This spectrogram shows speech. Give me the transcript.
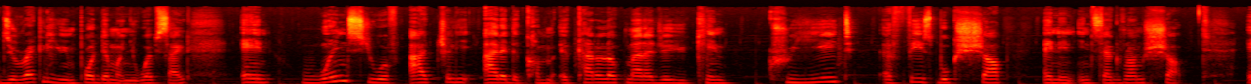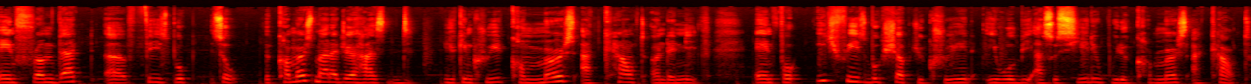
Directly you import them on your website. And once you have actually added the com- a catalog manager you can create a facebook shop and an instagram shop. And from that uh, facebook so the commerce manager has you can create commerce account underneath and for each facebook shop you create it will be associated with a commerce account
